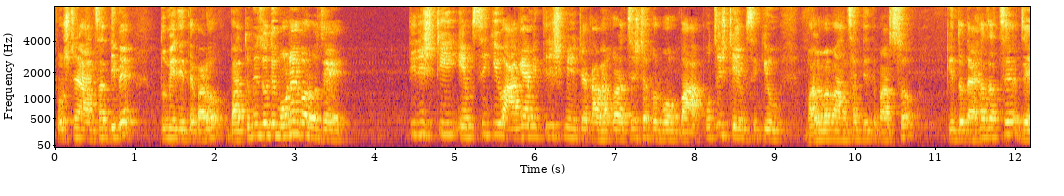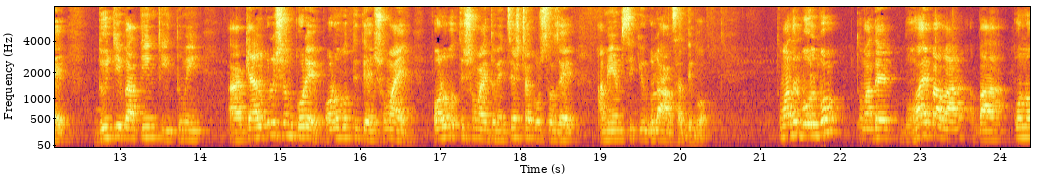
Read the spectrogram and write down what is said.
প্রশ্নের আনসার দিবে, তুমি দিতে পারো। বা তুমি যদি মনে করো যে তিরিশটি এমসিকিউ আগে আমি তিরিশ মিনিটে কাভার করার চেষ্টা করব বা পঁচিশটি এমসিকিউ ভালোভাবে আনসার দিতে পারছ, কিন্তু দেখা যাচ্ছে যে দুইটি বা তিনটি তুমি ক্যালকুলেশন করে পরবর্তীতে সময়ে, পরবর্তী সময়ে তুমি চেষ্টা করছ যে আমি এমসিকিউগুলো আনসার দিব। তোমাদের বলব তোমাদের ভয় পাওয়ার বা কোনো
